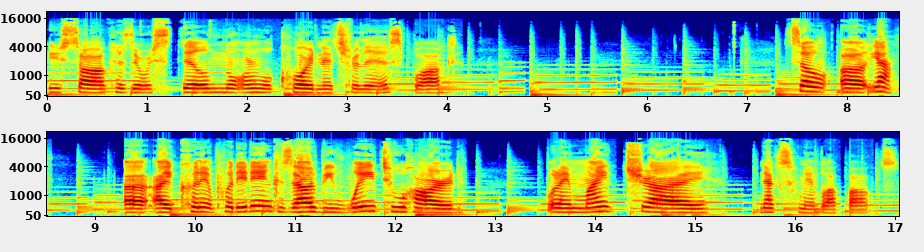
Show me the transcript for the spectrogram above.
you saw, because there were still normal coordinates for this block. So, uh, yeah. Uh, I couldn't put it in because that would be way too hard. But I might try next command block box.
